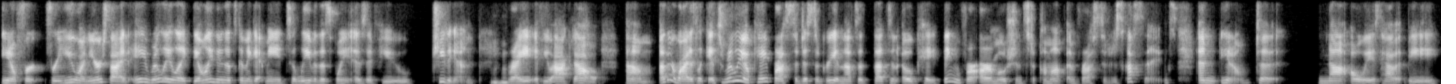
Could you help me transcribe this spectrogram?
you know for for you on your side hey really like the only thing that's going to get me to leave at this point is if you cheat again Mhm. right if you act out um otherwise like it's really okay for us to disagree and that's a that's an okay thing for our emotions to come up and for us to discuss things and you know to not always have it be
